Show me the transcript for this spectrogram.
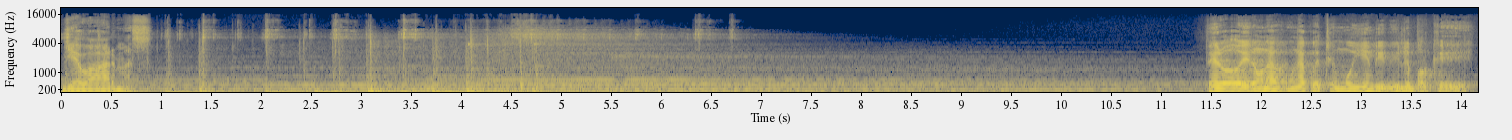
lleva armas. pero era una, cuestión muy invivible porque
